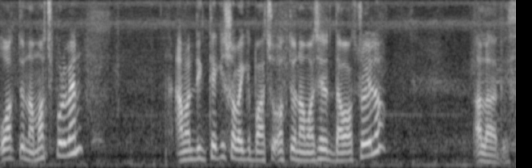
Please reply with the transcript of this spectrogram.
ওয়াক্ত নামাজ পড়বেন। আমার দিক থেকে সবাইকে পাঁচ ওয়াক্ত নামাজের দাওয়াত রইল। আল্লাহ হাফিজ।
